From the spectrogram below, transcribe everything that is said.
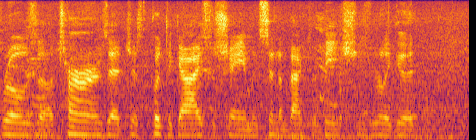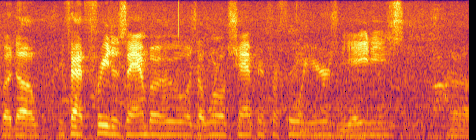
throws uh, turns that just put the guys to shame and send them back to the beach. She's really good. But uh, we've had Frieda Zamba, who was a world champion for four years in the 80s. Uh,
